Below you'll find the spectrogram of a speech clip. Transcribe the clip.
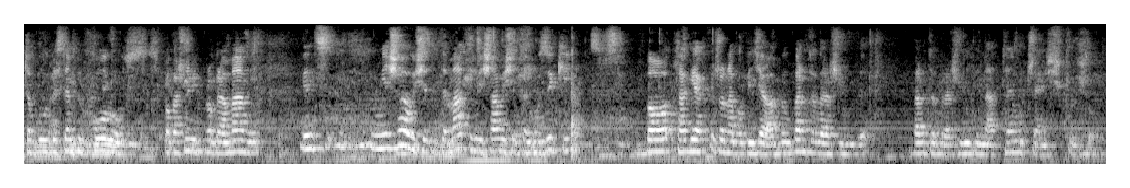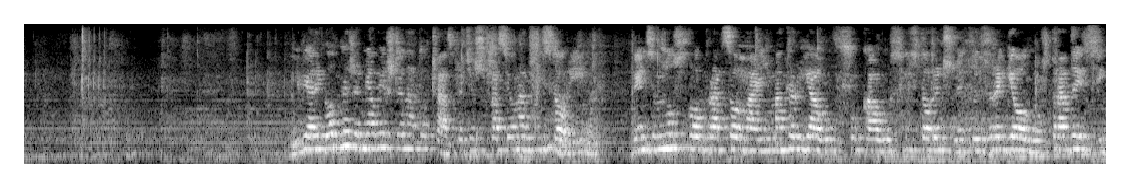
to były występy chórów z, z poważnymi programami, więc mieszały się te tematy, mieszały się te muzyki, bo tak jak żona powiedziała, był bardzo wrażliwy, bardzo wrażliwy na tę część kultury. Niewiarygodne, że miał jeszcze na to czas. Przecież pasjonat historii, więc mnóstwo opracowań, materiałów szukał z historycznych, z regionów, tradycji.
